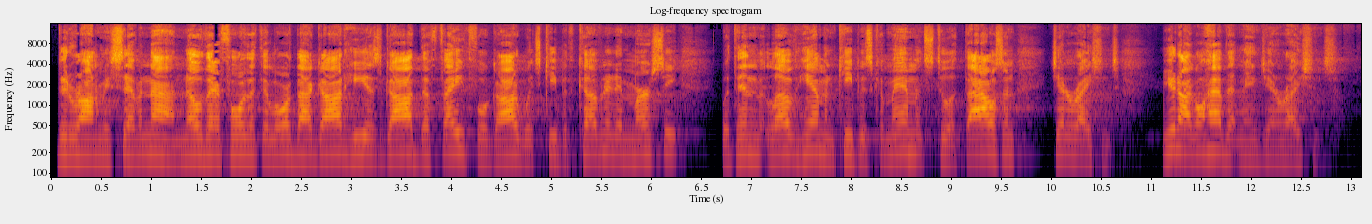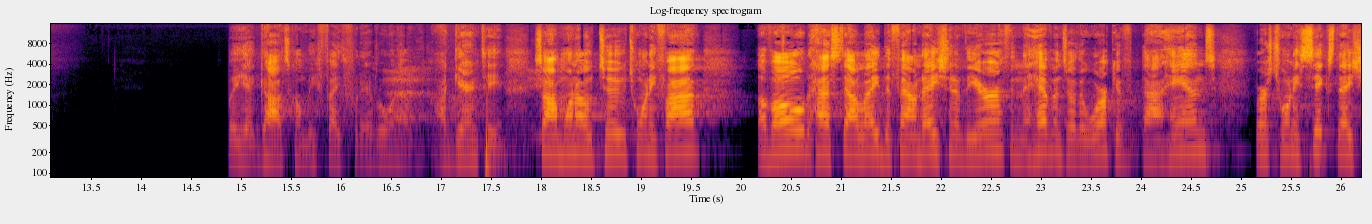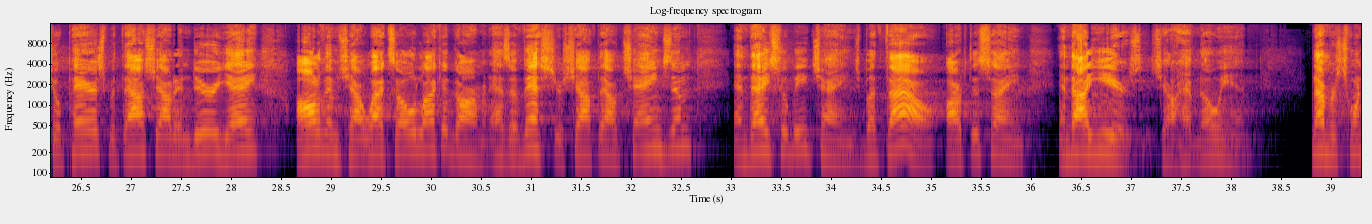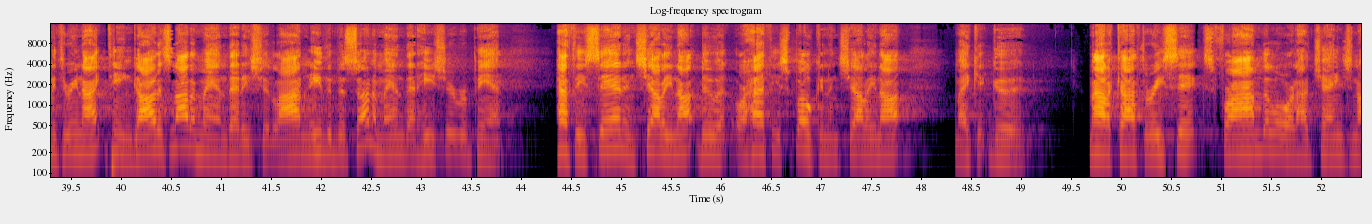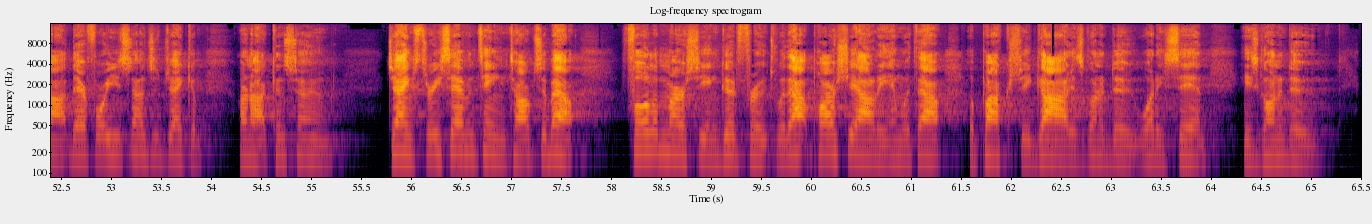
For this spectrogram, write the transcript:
Deuteronomy 7 9. Know therefore that the Lord thy God, He is God, the faithful God, which keepeth covenant and mercy with them that love Him and keep His commandments to a thousand generations. You're not going to have that many generations. But yet God's going to be faithful to every one of them. I guarantee it. Psalm 102, 25. Of old hast thou laid the foundation of the earth, and the heavens are the work of thy hands. Verse 26 They shall perish, but thou shalt endure. Yea, all of them shall wax old like a garment. As a vesture shalt thou change them, and they shall be changed. But thou art the same, and thy years shall have no end. Numbers 23, 19. God is not a man that he should lie, neither the Son of Man that he should repent. Hath he said, and shall he not do it? Or hath he spoken, and shall he not make it good? Malachi 3 6, For I am the Lord, I change not. Therefore, you sons of Jacob are not consumed. James 3 17 talks about full of mercy and good fruits, without partiality and without hypocrisy. God is going to do what he said he's going to do.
